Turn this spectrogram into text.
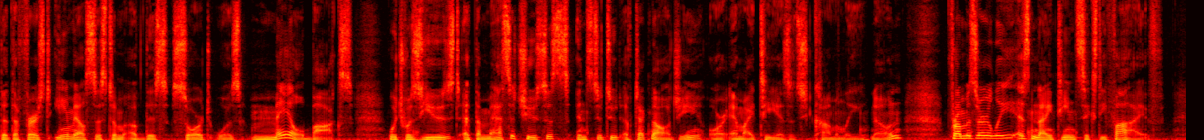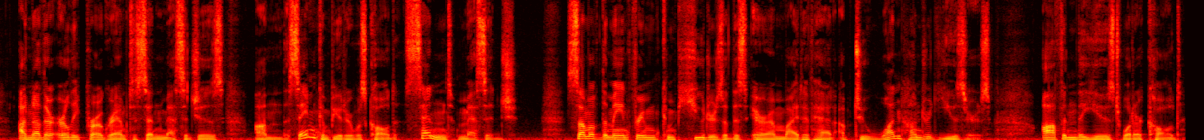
that the first email system of this sort was Mailbox, which was used at the Massachusetts Institute of Technology, or MIT as it's commonly known, from as early as 1965. Another early program to send messages on the same computer was called Send Message. Some of the mainframe computers of this era might have had up to 100 users. Often they used what are called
